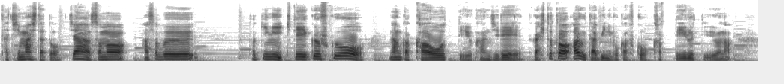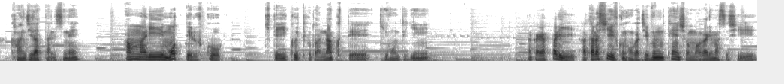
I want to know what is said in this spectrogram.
立ちましたと。じゃあ、その遊ぶ時に着ていく服をなんか買おうっていう感じで、だから人と会うたびに僕は服を買っているっていうような感じだったんですね。あんまり持ってる服を着ていくってことはなくて、基本的に。なんかやっぱり新しい服の方が自分のテンションも上がりますし、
